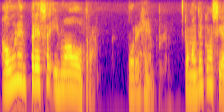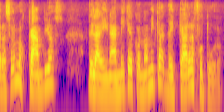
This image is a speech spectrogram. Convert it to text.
a una empresa y no a otra? Por ejemplo, tomando en consideración los cambios de la dinámica económica de cara al futuro.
